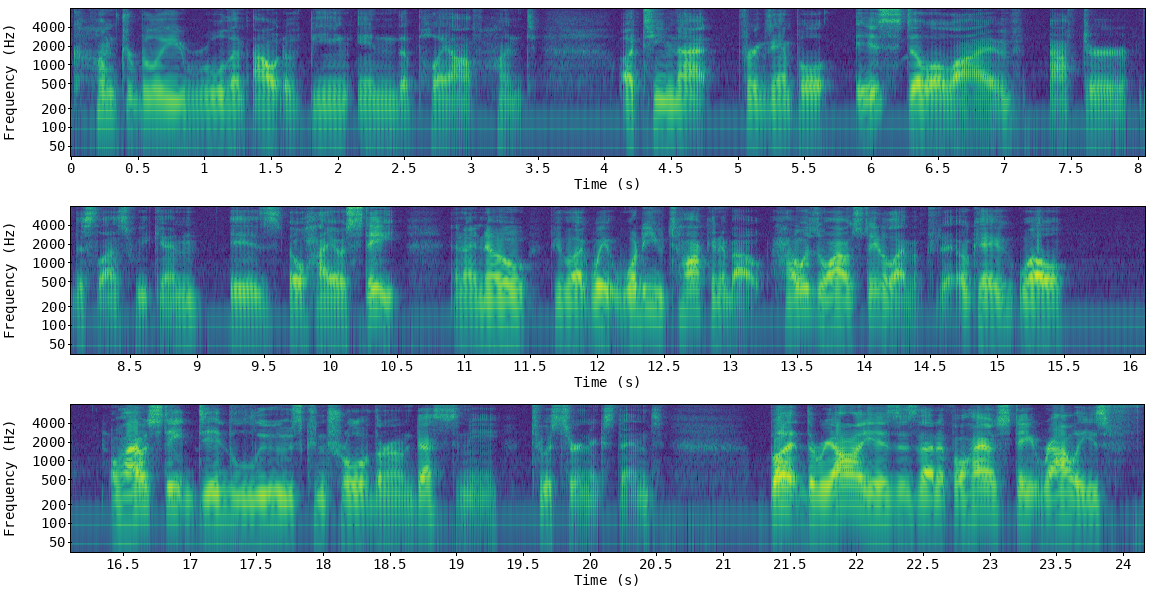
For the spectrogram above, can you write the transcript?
comfortably rule them out of being in the playoff hunt a team that, for example, is still alive after this last weekend is Ohio State. And I know people are like, wait, what are you talking about? How is Ohio State alive after today? Okay, well, Ohio State did lose control of their own destiny to a certain extent. But the reality is, is that if Ohio State rallies, f-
